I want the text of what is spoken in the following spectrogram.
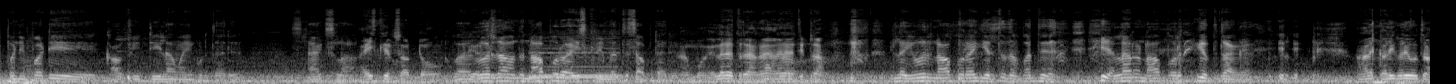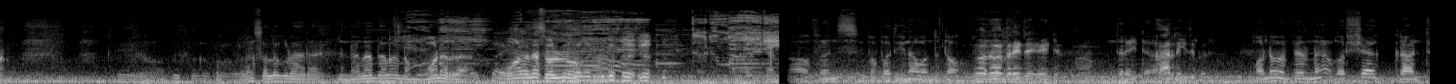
இப்போ நிப்பாட்டி காஃபி டீலாம் வாங்கி கொடுத்தாரு. ஸ்நாக்ஸ்லாம். ஐஸ்கிரீம் சாப்பிட்டோம். இப்போ இவர் தான் வந்து நாற்பது ரூபா ஐஸ்கிரீம் எடுத்து சாப்பிட்டாரு. ஆமாம் எல்லாரும் எடுத்துறாங்க எல்லாரும் திட்டுறான். இல்லை இவர் நாற்பது ரூபாய்க்கு எடுத்ததை பார்த்து எல்லாரும் நாற்பது ரூபாய்க்கு எடுத்துட்டாங்க. நாளைக்கு களி களி ஊற்றுறான் அதெல்லாம் சொல்லக்கூடாதுடா. என்னதான் இருந்தாலும் நம்ம ஓனர்ரா. ஓனர் தான் சொல்லணும். ஆ ஃப்ரெண்ட்ஸ் இப்போ பார்த்தீங்கன்னா வந்துட்டோம். இதோ, இதோ அந்த ரைட்டு ரைட்டு இந்த ரைட்டா கார் நிற்கிது பேர். மண்டபம் பேர் என்ன? வர்ஷா கிராண்ட்.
